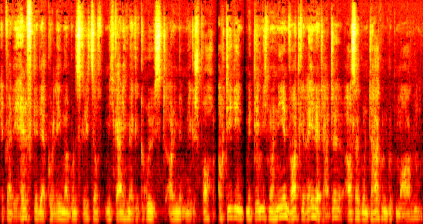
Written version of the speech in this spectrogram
etwa die Hälfte der Kollegen beim Bundesgerichtshof mich gar nicht mehr gegrüßt, auch nicht mit mir gesprochen. Auch die, die, mit denen ich noch nie ein Wort geredet hatte, außer Guten Tag und Guten Morgen,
